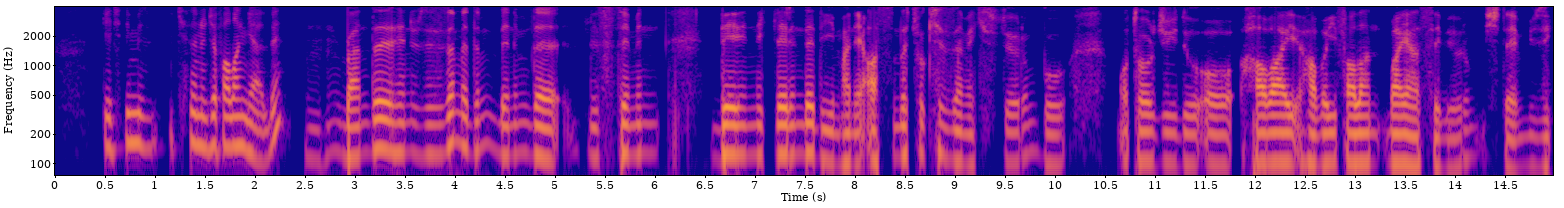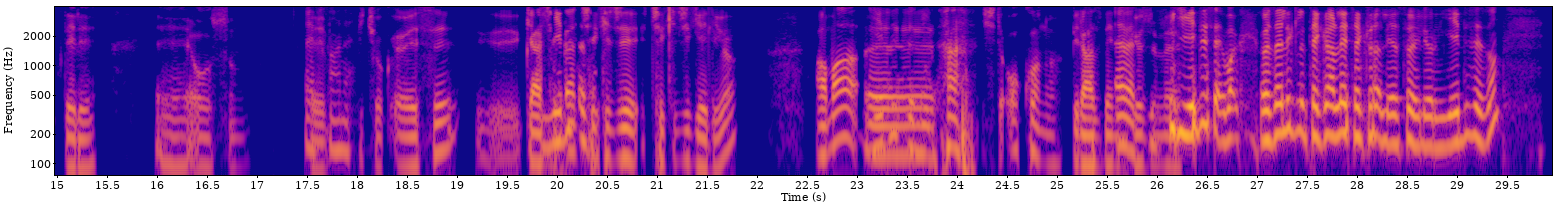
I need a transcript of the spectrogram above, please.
Geçtiğimiz 2 sene önce falan geldi. Hı hı. Ben de henüz izlemedim. Benim de listemin derinliklerinde diyeyim. Hani aslında çok izlemek istiyorum. Bu motorcuydu, o havayı, havayı falan bayağı seviyorum. İşte müzikleri eee, olsun, Efsane. birçok öğesi 7 gerçekten sezon. çekici çekici geliyor. Ama 7 eee sezon. heh, işte o konu biraz benim Evet. gözümü 7 se bak özellikle tekrarlaya tekrarlaya söylüyorum. 7 sezon.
